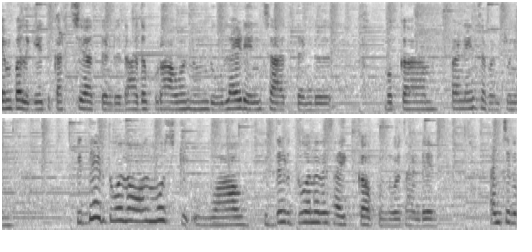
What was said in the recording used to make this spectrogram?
ಟೆಂಪಲ್ಗೆ ಏತ್ ಖರ್ಚಿ ಆತಂಡು, ದಾದ ಪೂರ ಅವನುಂಡು ಉಳ್ಳಾಡಿ ಎಂಚ ಆತಂಡು, ಬೊಕ್ಕ ಪಂಡ ಎಂಚ ಪನ್ಪುನಿ ಪಿದ್ದೆಡ್ ಅನ್ನೋ ಆಲ್ಮೋಸ್ಟ್ ವಾವ್ ಪಿದ್ದೆಡ್ ಅನ್ನೋದೇ ಸೈಕ್ ಆಪುಂಡು ಗೊತ್ತಂಡೆ. ಅಂಚನೆ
